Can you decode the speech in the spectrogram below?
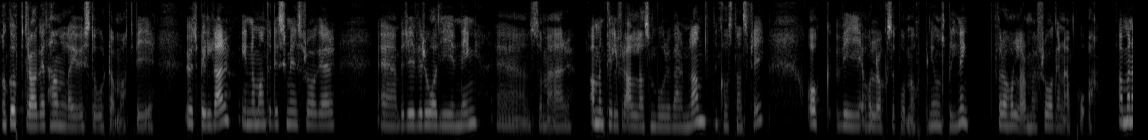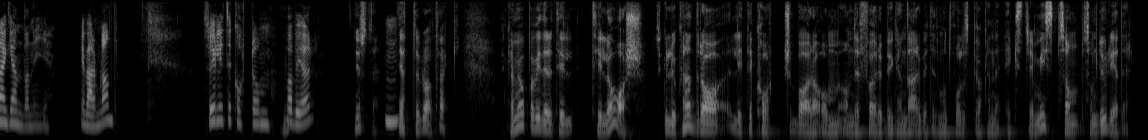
Och uppdraget handlar ju i stort om att vi utbildar inom antidiskrimineringsfrågor, eh, bedriver rådgivning eh, som är ja, men till för alla som bor i Värmland, den är kostnadsfri. Och vi håller också på med opinionsbildning för att hålla de här frågorna på ja, men agendan i, i Värmland. Så det är lite kort om vad vi gör. Just det, Mm. jättebra, tack. Då kan vi hoppa vidare till, till Lars. Skulle du kunna dra lite kort bara om, om det förebyggande arbetet mot våldsbejakande extremism som, som du leder?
